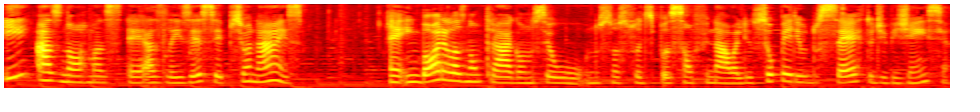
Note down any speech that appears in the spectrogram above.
E as normas, é, as leis excepcionais, é, embora elas não tragam no seu, no, na sua disposição final ali o seu período certo de vigência,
